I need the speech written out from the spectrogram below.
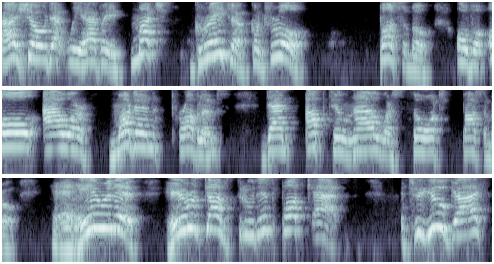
I show that we have a much greater control possible over all our modern problems than up till now was thought possible. Here it is. Here it comes through this podcast. To you guys,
